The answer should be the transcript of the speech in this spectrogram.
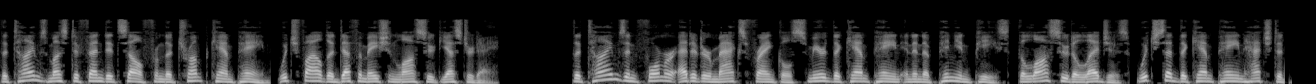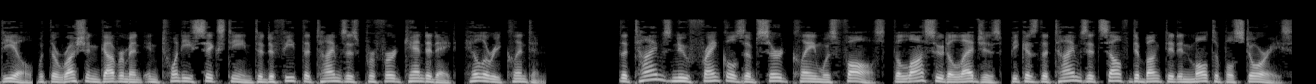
The Times must defend itself from the Trump campaign, which filed a defamation lawsuit yesterday. The Times and former editor Max Frankel smeared the campaign in an opinion piece, the lawsuit alleges, which said the campaign hatched a deal with the Russian government in 2016 to defeat the Times's preferred candidate, Hillary Clinton. The Times knew Frankel's absurd claim was false, the lawsuit alleges, because the Times itself debunked it in multiple stories.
